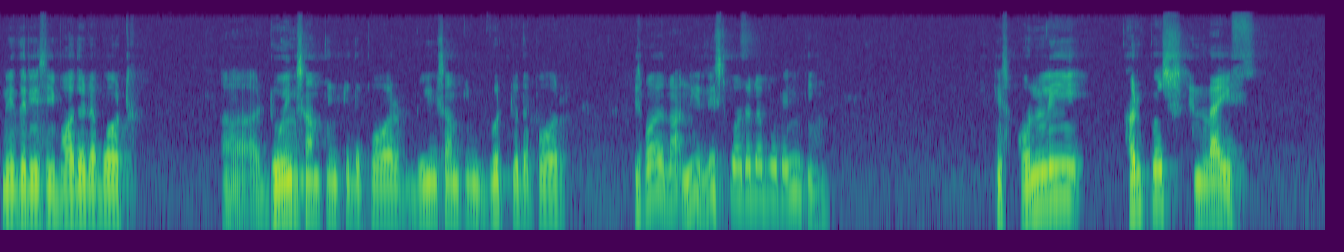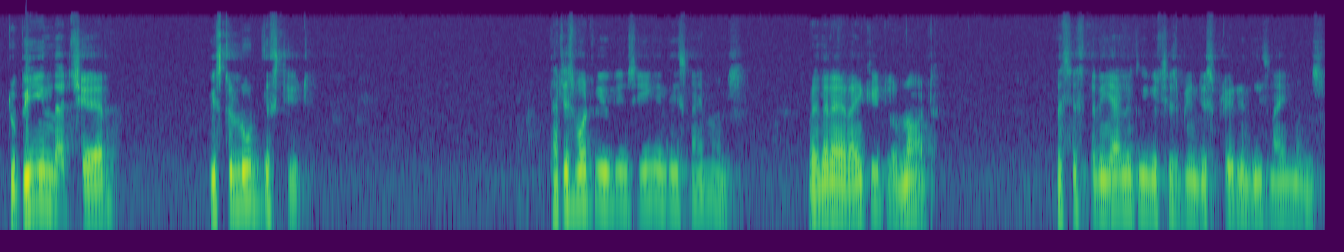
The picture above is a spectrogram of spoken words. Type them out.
neither is he bothered about uh, doing something to the poor, doing something good to the poor. He's bothered, not least bothered about anything. His only purpose in life to be in that chair is to loot the state. That is what we've been seeing in these nine months. Whether I like it or not, this is the reality which has been displayed in these nine months.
